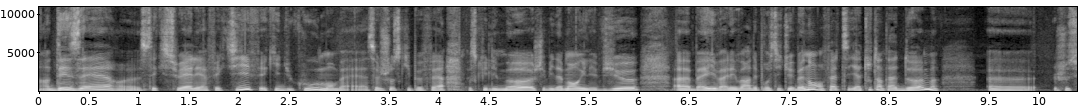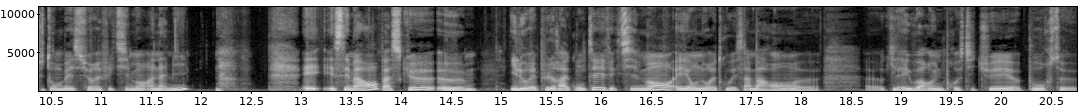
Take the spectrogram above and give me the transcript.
un désert euh, sexuel et affectif et qui du coup, bon, ben, la seule chose qu'il peut faire, parce qu'il est moche, évidemment, il est vieux, ben, il va aller voir des prostituées. Ben non, en fait, il y a tout un tas d'hommes. je suis tombée sur effectivement un ami et, c'est marrant parce que euh, il aurait pu le raconter effectivement et on aurait trouvé ça marrant euh, euh, qu'il aille voir une prostituée pour se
